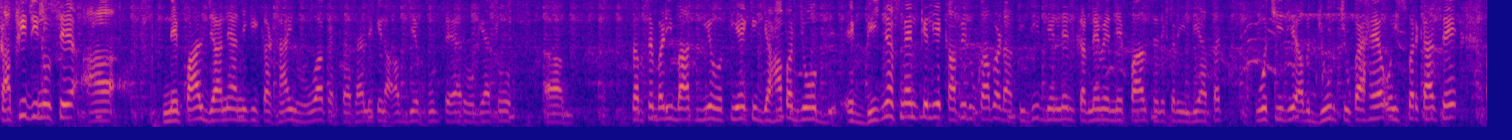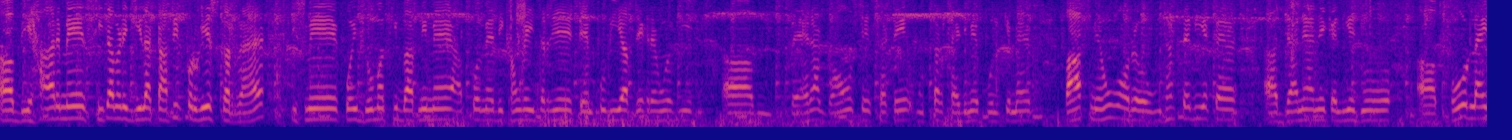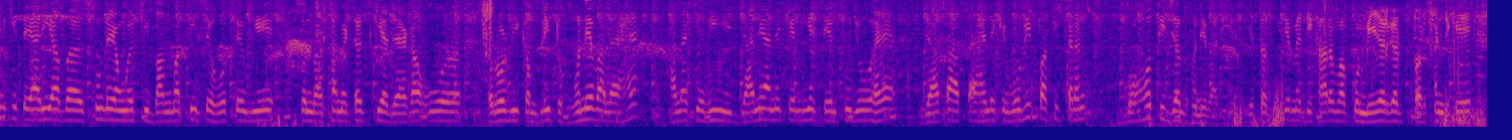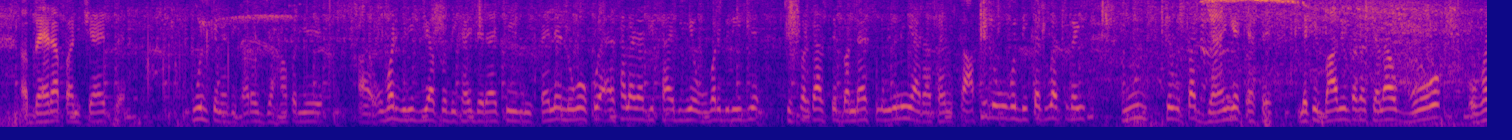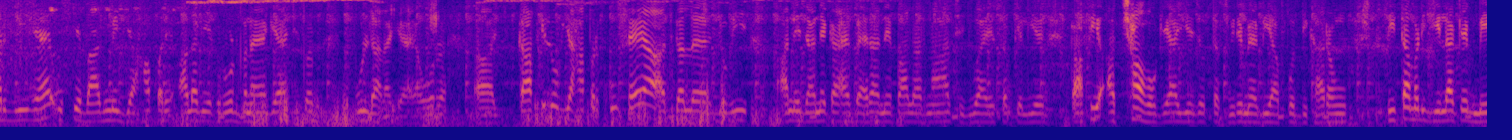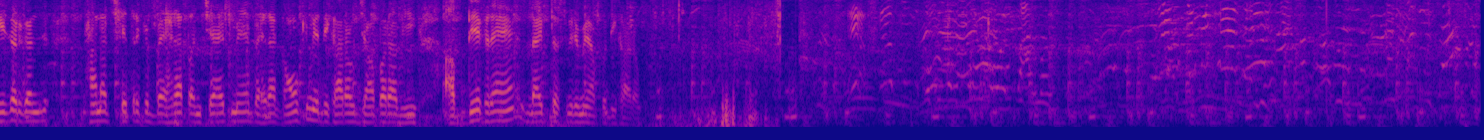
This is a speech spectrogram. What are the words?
काफ़ी दिनों से आ, नेपाल जाने आने की कठिनाई हुआ करता था लेकिन अब ये पुल तैयार हो गया तो आ, सबसे बड़ी बात ये होती है कि यहाँ पर जो एक बिजनेसमैन के लिए काफ़ी रुकावट आती थी लेन देन करने में नेपाल से लेकर इंडिया तक वो चीज़ें अब जुड़ चुका है और इस प्रकार से बिहार में सीतामढ़ी ज़िला काफ़ी प्रोग्रेस कर रहा है। इसमें कोई दो मत की बात नहीं मैं आपको मैं दिखाऊँगा इधर ये टेंपू भी आप देख रहे होंगे कि बहरा गाँव से सटे उत्तर साइड में पुल के मैं पास में हूँ और उधर से भी एक जाने आने के लिए जो फोर लाइन की तैयारी आप सुन रहे होंगे कि बागमती से होते हुए सोनबरसा में टच किया जाएगा। वो रोड भी कंप्लीट होने वाला है। हालाँकि अभी जाने आने के लिए टेंपू जो है, जाता आता है, लेकिन वो भी पक्कीकरण बहुत ही जल्द होने वाली है। ये तस्वीरें मैं दिखा रहा हूँ आपको मेजरगढ़ प्रखंड के बहरा पंचायत पुल के मैं दिखा रहा हूँ, जहाँ पर ये ओवर ब्रिज भी आपको दिखाई दे रहा है कि पहले लोगों को ऐसा लगा कि शायद ये ओवर ब्रिज किस प्रकार से बन रहा है, समझ में नहीं आ रहा था। काफ़ी लोगों को दिक्कत हुआ कि भाई पुल से उस तक जाएँगे कैसे? लेकिन बाद में पता चला, वो ओवर ब्रिज है, उसके बाद में यहाँ पर अलग एक रोड बनाया गया है, जिस पर पुल डाला गया है। और काफ़ी लोग यहाँ पर खुश हैं। आजकल जो भी आने जाने का है, बहरा, नेपाल अरना सिजुआ ये सब के लिए काफ़ी अच्छा हो गया ये जो तस्वीरें मैं भी आपको दिखा रहा हूँ। सीतामढ़ी ज़िला के मेजरगंज थाना क्षेत्र के बहरा पंचायत में, बहरा गाँव की मैं दिखा रहा हूँ, जहाँ पर अभी आप देख रहे हैं लाइव तस्वीरें मैं आपको दिखा रहा हूँ।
